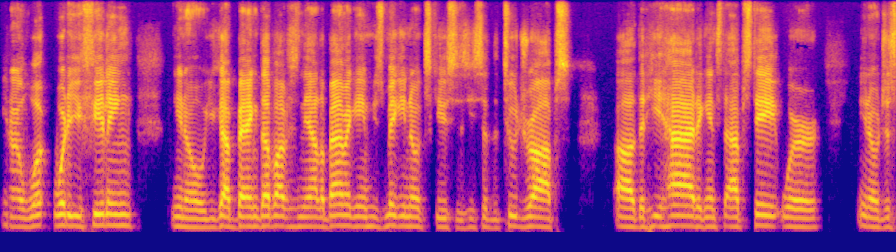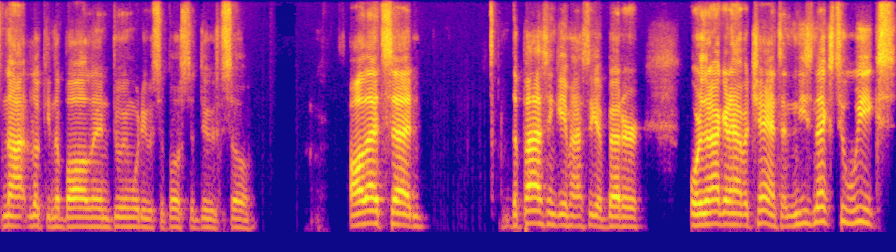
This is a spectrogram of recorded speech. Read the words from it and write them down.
you know, what, what are you feeling? You know, you got banged up, obviously, in the Alabama game. He's making no excuses. He said the two drops uh, that he had against App State were, you know, just not looking the ball in, doing what he was supposed to do. So, all that said, the passing game has to get better, or they're not going to have a chance. And these next two weeks,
